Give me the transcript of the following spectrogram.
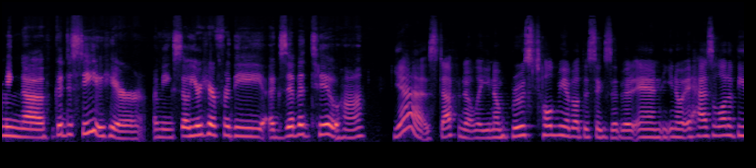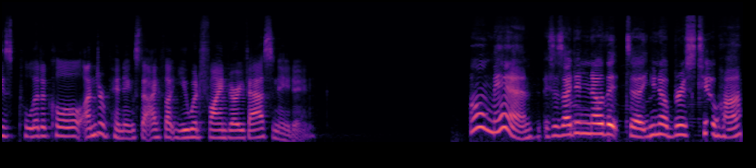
I mean, uh, good to see you here. I mean, so you're here for the exhibit too, huh? Yes, definitely. You know, Bruce told me about this exhibit, and you know, it has a lot of these political underpinnings that I thought you would find very fascinating. Oh man, he says I didn't know that uh, you know Bruce too, huh?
